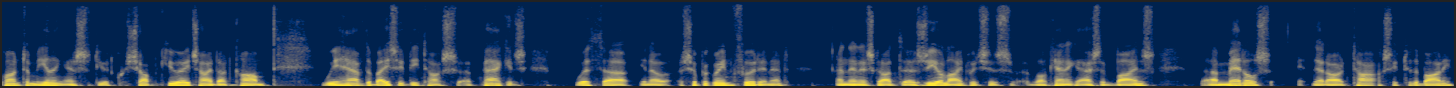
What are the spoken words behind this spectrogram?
Quantum Healing Institute, shopqhi.com. We have the basic detox uh, package with uh, you know super green food in it, and then it's got uh, zeolite, which is volcanic acid, binds uh, metals that are toxic to the body,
